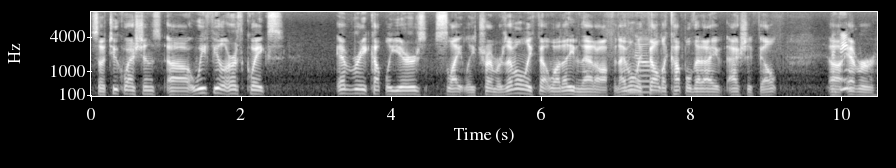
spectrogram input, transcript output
So two questions. Uh, we feel earthquakes every couple of years, slightly tremors. I've only felt well, not even that often. I've only No. felt a couple that I've actually felt uh, ever.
